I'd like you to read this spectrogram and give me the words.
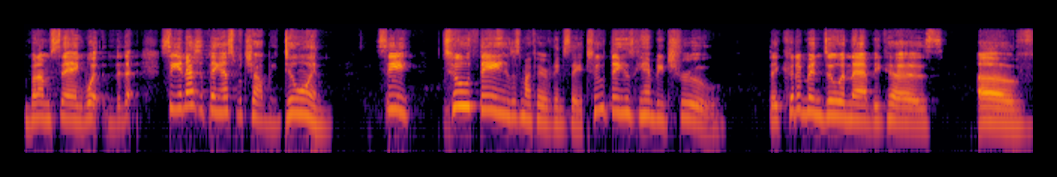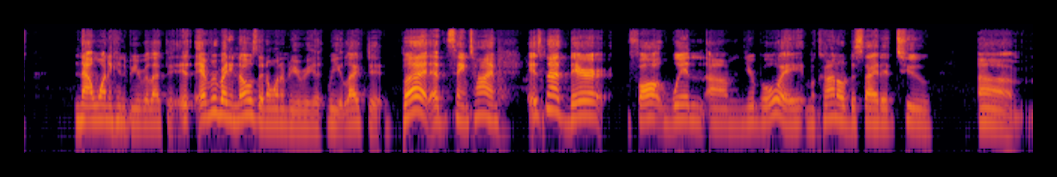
but I'm saying what that, see, and that's the thing. That's what y'all be doing. See, two things is my favorite thing to say. Two things can be true. They could have been doing that because of not wanting him to be reelected. It- everybody knows they don't want to be re- reelected, but at the same time, it's not their fault when um, your boy McConnell decided to um,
